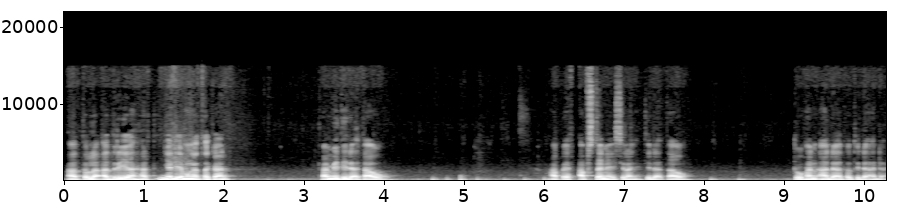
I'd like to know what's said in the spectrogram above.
atau la adriyah artinya dia mengatakan kami tidak tahu apa abstain ya istilahnya, tidak tahu Tuhan ada atau tidak ada.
